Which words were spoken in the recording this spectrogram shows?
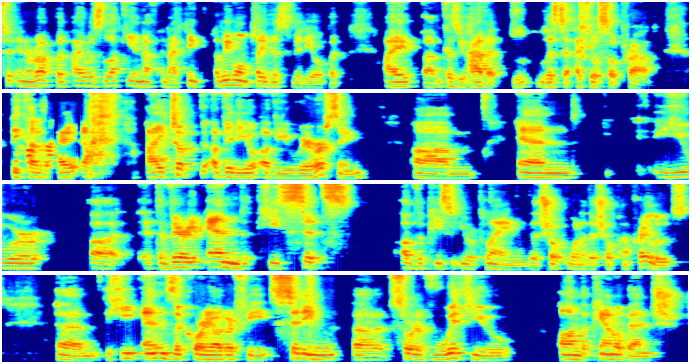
to, interrupt, but I was lucky enough, and I think we won't play this video, but I, uh, because you have it listed, I feel so proud because I, I, I, took a video of you rehearsing, um, and you were uh, at the very end. He sits of the piece that you were playing, the show, one of the Chopin preludes. Um, he ends the choreography sitting uh, sort of with you on the piano bench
